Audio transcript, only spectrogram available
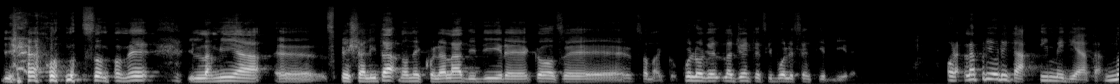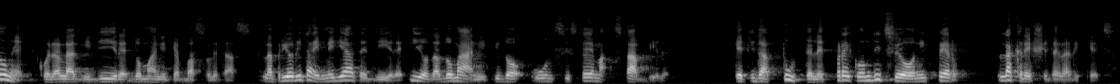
diciamo, non, so, non è la mia eh, specialità, non è quella là di dire cose, insomma, quello che la gente si vuole sentir dire. Ora, la priorità immediata non è quella là di dire domani ti abbasso le tasse, la priorità immediata è dire io da domani ti do un sistema stabile che ti dà tutte le precondizioni per la crescita e la ricchezza.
